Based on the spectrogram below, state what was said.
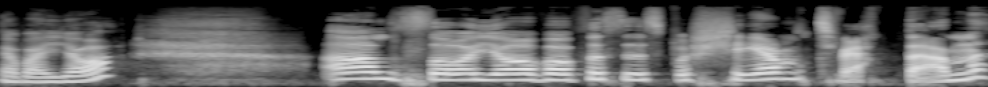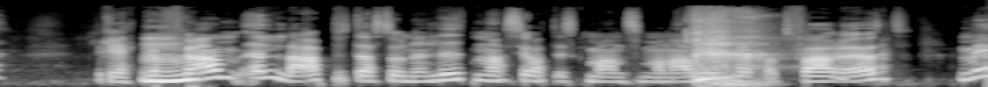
Jag bara, ja. Alltså, jag var precis på kemtvätten. Räcker Mm. fram en lapp. Där står en liten asiatisk man som man aldrig träffat förut. Med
